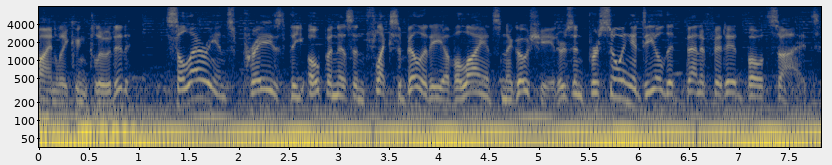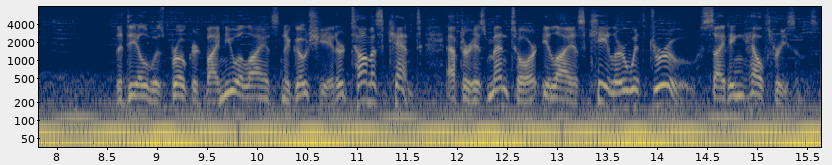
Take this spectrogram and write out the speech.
Finally concluded. Salarians praised the openness and flexibility of Alliance negotiators in pursuing a deal that benefited both sides. The deal was brokered by new Alliance negotiator Thomas Kent after his mentor Elias Keeler withdrew, citing health reasons.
